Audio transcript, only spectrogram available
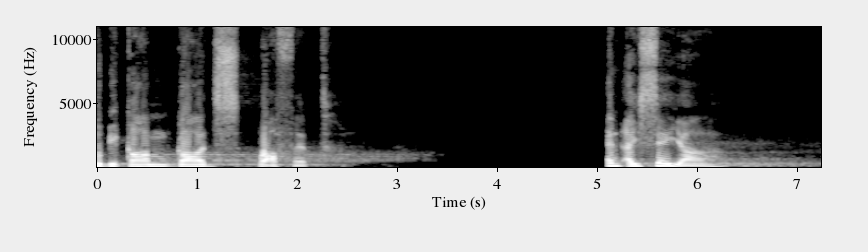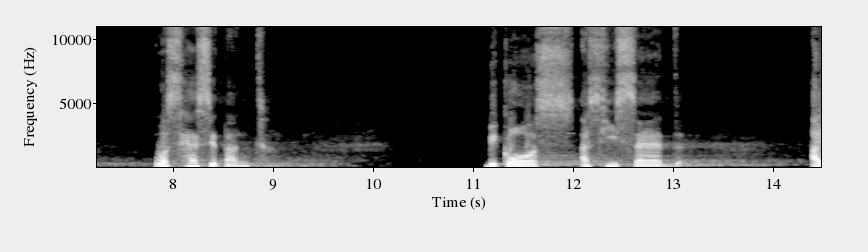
to become God's prophet. And Isaiah was hesitant because, as he said, I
